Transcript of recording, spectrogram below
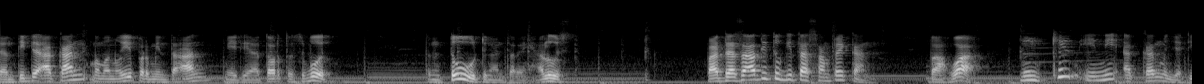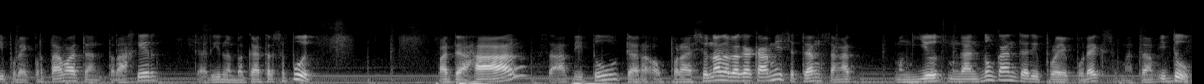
dan tidak akan memenuhi permintaan mediator tersebut. Tentu dengan cara yang halus. Pada saat itu kita sampaikan bahwa mungkin ini akan menjadi proyek pertama dan terakhir dari lembaga tersebut. Padahal saat itu dana operasional lembaga kami sedang sangat menggiut menggantungkan dari proyek-proyek semacam itu.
